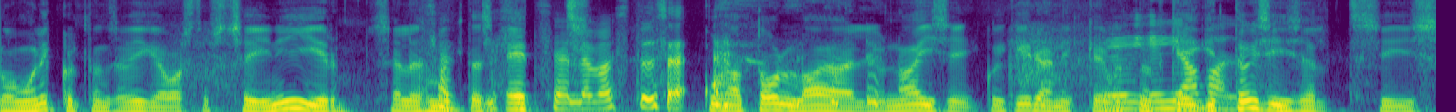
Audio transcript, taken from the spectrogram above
loomulikult on see õige vastus Jane Eyre, selles Sa mõttes, et kuna tol ajal ju naisi kui kirjanikke ei võtnud ei, ei keegi avalda. tõsiselt, siis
